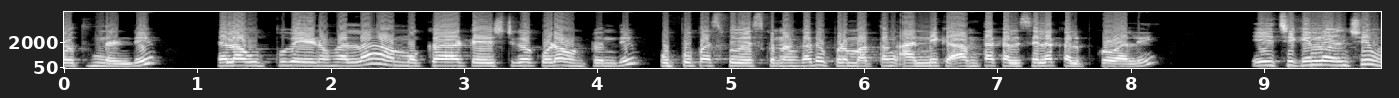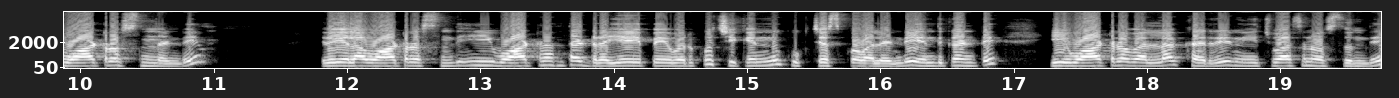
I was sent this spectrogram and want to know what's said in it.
పోతుందండి. ఇలా ఉప్పు వేయడం వల్ల ముక్క టేస్ట్గా కూడా ఉంటుంది. ఉప్పు పసుపు వేసుకున్నాం కదా ఇప్పుడు మొత్తం అన్ని అంతా కలిసేలా కలుపుకోవాలి. ఈ చికెన్ లోంచి వాటర్ వస్తుందండి. ఇది ఇలా వాటర్ వస్తుంది. ఈ వాటర్ అంతా డ్రై అయిపోయే వరకు చికెన్ను కుక్ చేసుకోవాలండి. ఎందుకంటే ఈ వాటర్ వల్ల కర్రీ నీచు వాసన వస్తుంది.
